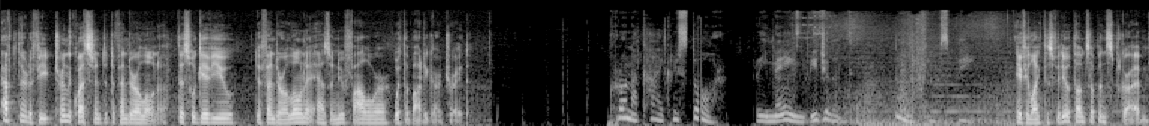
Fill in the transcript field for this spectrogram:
After their defeat, turn the quest into Defender Illona. This will give you Defender Illona as a new follower with the Bodyguard trait. Krona ki cristorr. Remain vigilant. Do not lose faith. If you like this video, thumbs up and subscribe.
